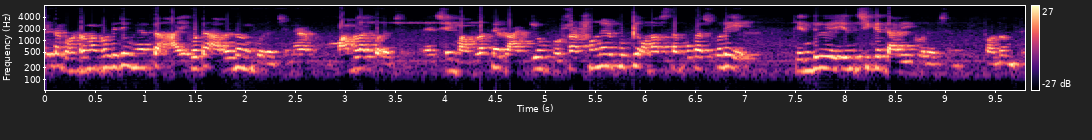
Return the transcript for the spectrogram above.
একটা ঘটনা ঘটেছে উনি একটা হাইকোর্টে আবেদন করেছেন মামলা করেছেন। সেই মামলাতে রাজ্য প্রশাসনের প্রতি অনাস্থা প্রকাশ করে কেন্দ্রীয় এজেন্সিকে দাবি করেছেন তদন্তে।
